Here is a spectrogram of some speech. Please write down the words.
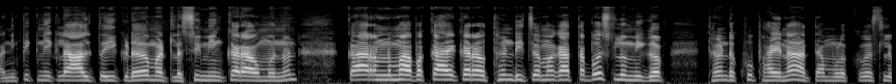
आणि पिकनिकला आलतो इकडं म्हटलं स्विमिंग करावं म्हणून. कारण बाबा काय करावं थंडीचं मग आता बसलो मी गप. थंड खूप आहे ना त्यामुळं कसलं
